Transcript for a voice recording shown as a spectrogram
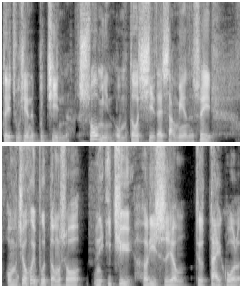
对祖先的不敬。说明我们都写在上面了，所以我们就会不懂说你一句合理使用就带过了。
